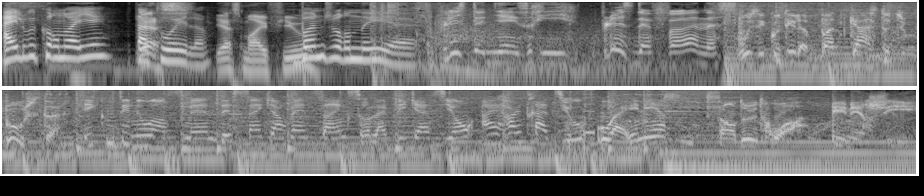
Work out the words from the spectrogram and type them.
Hey, Louis Cournoyer, tatoué, Yes. là. Yes, My Few. Bonne journée. euh. Plus de niaiserie, plus de fun. Vous écoutez le podcast du Boost. Écoutez-nous en semaine de 5h25 sur l'application iHeartRadio ou à Énergie. 1023 Énergie.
